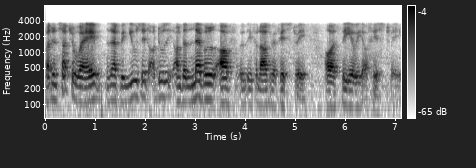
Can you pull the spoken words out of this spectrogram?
but in such a way that we use it on the level of the philosophy of history or theory of history.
